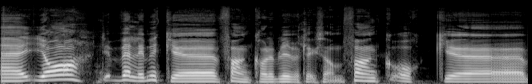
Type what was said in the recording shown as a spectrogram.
Eh, ja, väldigt mycket funk har det blivit liksom. Funk och eh,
